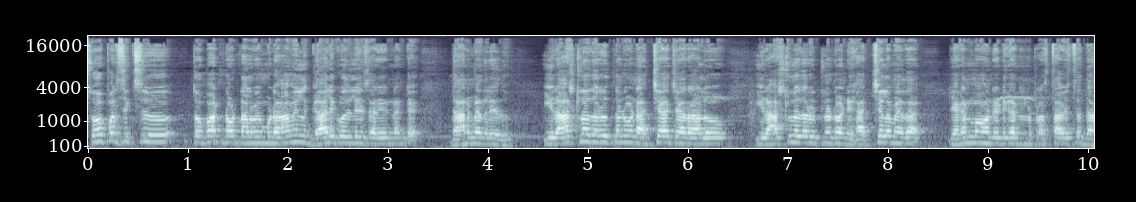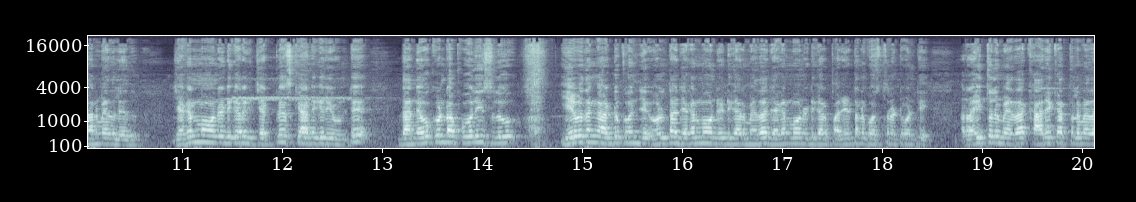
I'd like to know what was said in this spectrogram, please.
సూపర్ సిక్స్తో పాటు నూట నలభై మూడు హామీలను గాలికి వదిలేశారు. ఏంటంటే దాని మీద లేదు. ఈ రాష్ట్రంలో జరుగుతున్నటువంటి అత్యాచారాలు ఈ రాష్ట్రంలో జరుగుతున్నటువంటి హత్యల మీద జగన్మోహన్ రెడ్డి గారిని ప్రస్తావిస్తే దాని మీద లేదు. జగన్మోహన్ రెడ్డి గారికి జెడ్ ప్లస్ కేటగిరీ ఉంటే దాన్ని ఇవ్వకుండా పోలీసులు ఏ విధంగా అడ్డుకొని ఉల్టా జగన్మోహన్ రెడ్డి గారి మీద జగన్మోహన్ రెడ్డి గారి పర్యటనకు వస్తున్నటువంటి రైతుల మీద కార్యకర్తల మీద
